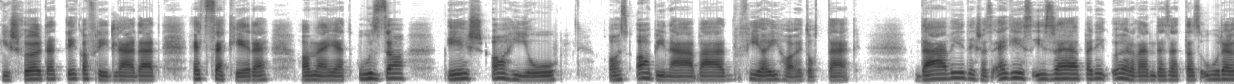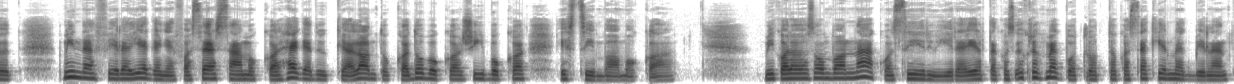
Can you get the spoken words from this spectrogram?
és föltették a fridládát egy szekére, amelyet Uzza és Ahió, az Abinábád fiai hajtották. Dávid és az egész Izrael pedig örvendezett az úr előtt, mindenféle jegenyefa szerszámokkal, hegedűkkel, lantokkal, dobokkal, zsíbokkal és cimbalmokkal. Mikor azonban nákon szérűjére értek, az ökrök megbotlottak, a szekér megbillent,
